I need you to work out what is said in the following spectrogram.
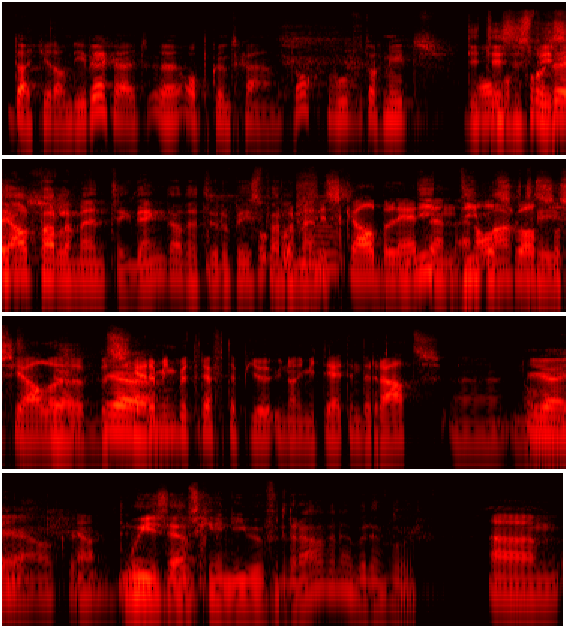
dat je dan die weg uit, uh, op kunt gaan, toch? We hoeven toch niet. Dit is een speciaal parlement. Ik denk dat het Europees parlement. Fiscaal beleid en, en alles wat sociale ja. bescherming ja. betreft, heb je unanimiteit in de raad uh, nodig. Ja, ja, okay. Moet je zelfs geen nieuwe verdragen hebben daarvoor? Um,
